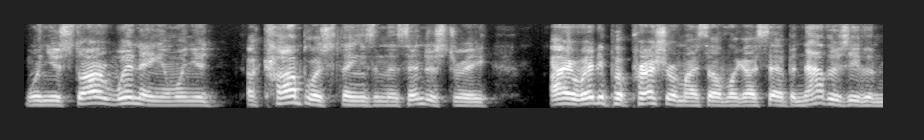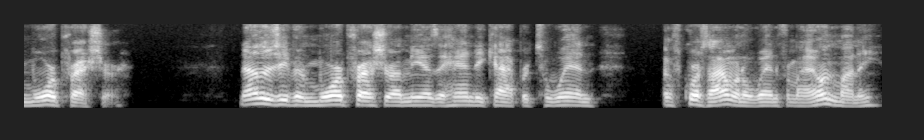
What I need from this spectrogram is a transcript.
when you start winning and when you accomplish things in this industry, I already put pressure on myself, like I said, but now there's even more pressure. Now there's even more pressure on me as a handicapper to win. Of course, I want to win for my own money,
